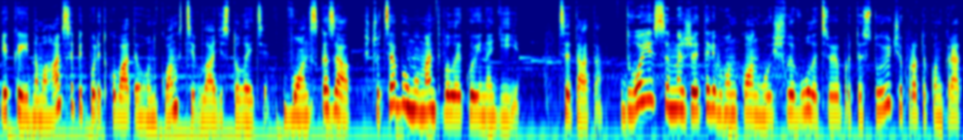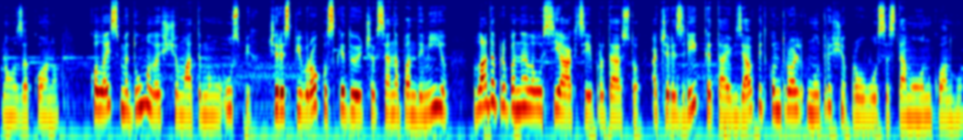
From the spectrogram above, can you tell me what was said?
який намагався підпорядкувати гонконгці владі столиці. Вон сказав, що це був момент великої надії. Цитата: двоє семи жителів Гонконгу йшли вулицею, протестуючи проти конкретного закону. Колись ми думали, що матимемо успіх. Через півроку, скидуючи все на пандемію, влада припинила усі акції протесту. А через рік Китай взяв під контроль внутрішню правову систему Гонконгу.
